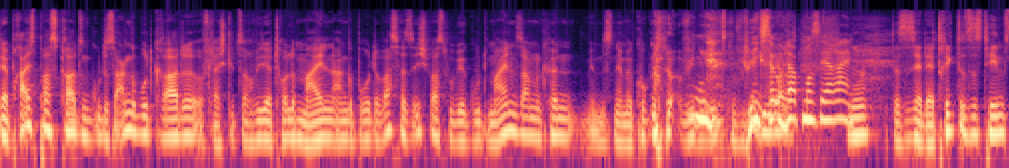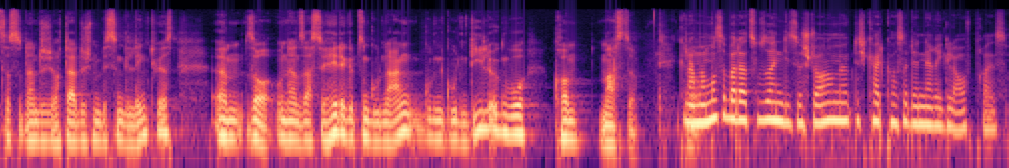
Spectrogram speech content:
der Preis passt gerade, ein gutes Angebot gerade, vielleicht gibt es auch wieder tolle Meilenangebote, was weiß ich was, wo wir gute Meilen sammeln können. Wir müssen ja mal gucken, wir die nächsten Flüge Nächster Urlaub muss ja rein. Ne? Das ist ja der Trick des Systems, dass du dann natürlich auch dadurch ein bisschen gelenkt wirst. Ähm, so, und dann sagst du, hey, da gibt es einen guten, An- guten, guten Deal irgendwo, komm, machst du. Genau, man muss aber dazu sagen, diese Stornomöglichkeit kostet in der Regel Aufpreis.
